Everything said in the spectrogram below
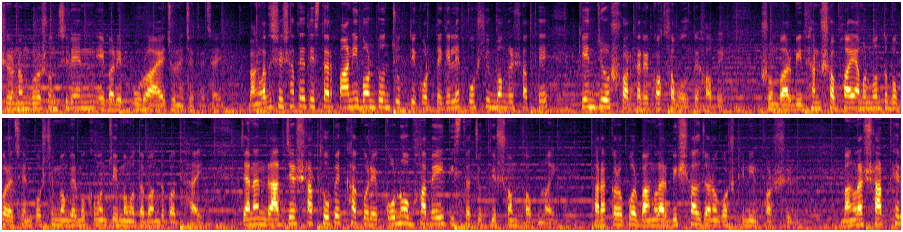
শিরোনামগুলো শুনছিলেন, এবারে পুরো আয়োজনে যেতে চাই। বাংলাদেশের সাথে তিস্তার পানি বন্টন চুক্তি করতে গেলে পশ্চিমবঙ্গের সাথে কেন্দ্রীয় সরকারের কথা বলতে হবে। সোমবার বিধানসভায় এমন মন্তব্য করেছেন পশ্চিমবঙ্গের মুখ্যমন্ত্রী মমতা বন্দ্যোপাধ্যায়। জানান, রাজ্যের স্বার্থ উপেক্ষা করে কোনোভাবেই তিস্তা চুক্তি সম্ভব নয়। ফারাক্কার ওপর বাংলার বিশাল জনগোষ্ঠী নির্ভরশীল। বাংলার স্বার্থের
